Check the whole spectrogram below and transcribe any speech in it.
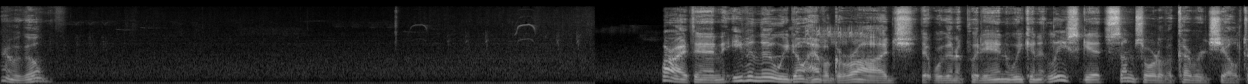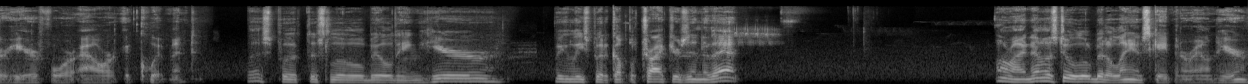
There we go. All right then, even though we don't have a garage that we're going to put in, we can at least get some sort of a covered shelter here for our equipment. Let's put this little building here. We can at least put a couple tractors into that. All right, now let's do a little bit of landscaping around here.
